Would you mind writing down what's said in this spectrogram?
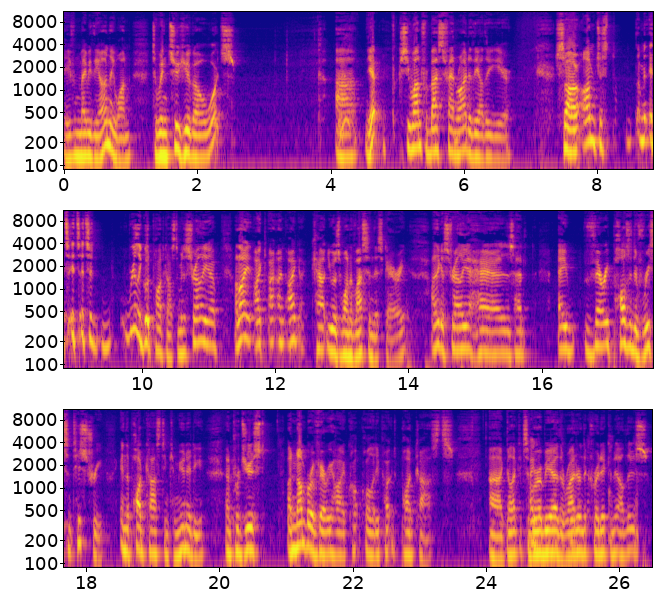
even maybe the only one, to win two Hugo Awards. Uh, Yep, she won for Best Fan Writer the other year. So I'm just, I mean, it's it's it's a really good podcast. I mean, Australia, and I I, I, I count you as one of us in this, Gary. I think Australia has had a very positive recent history in the podcasting community and produced a number of very high quality po- podcasts uh, Galactic Suburbia, I, The Writer and the Critic, and others.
